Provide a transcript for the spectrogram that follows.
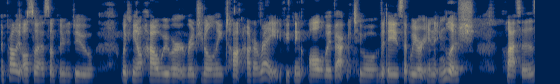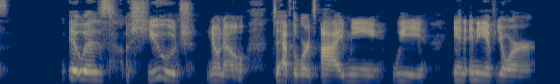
It probably also has something to do with you know how we were originally taught how to write. If you think all the way back to the days that we were in english classes it was a huge no no to have the words i me we in any of your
